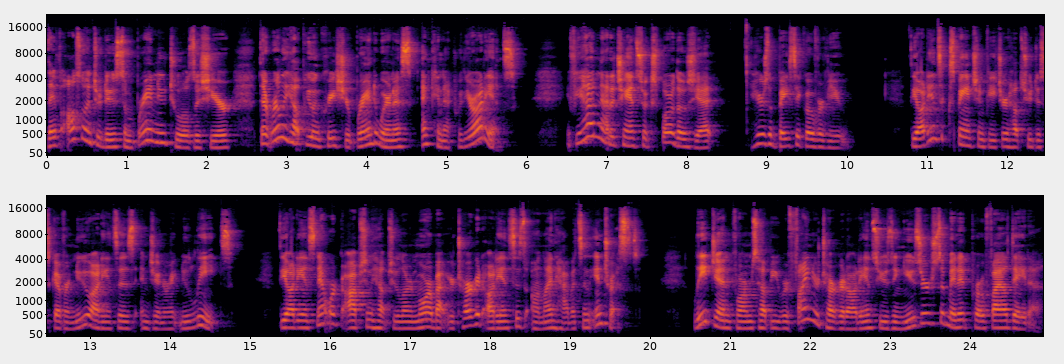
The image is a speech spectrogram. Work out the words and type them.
They've also introduced some brand new tools this year that really help you increase your brand awareness and connect with your audience. If you hadn't had a chance to explore those yet, here's a basic overview. The audience expansion feature helps you discover new audiences and generate new leads. The audience network option helps you learn more about your target audience's online habits and interests. Lead gen forms help you refine your target audience using user submitted profile data.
